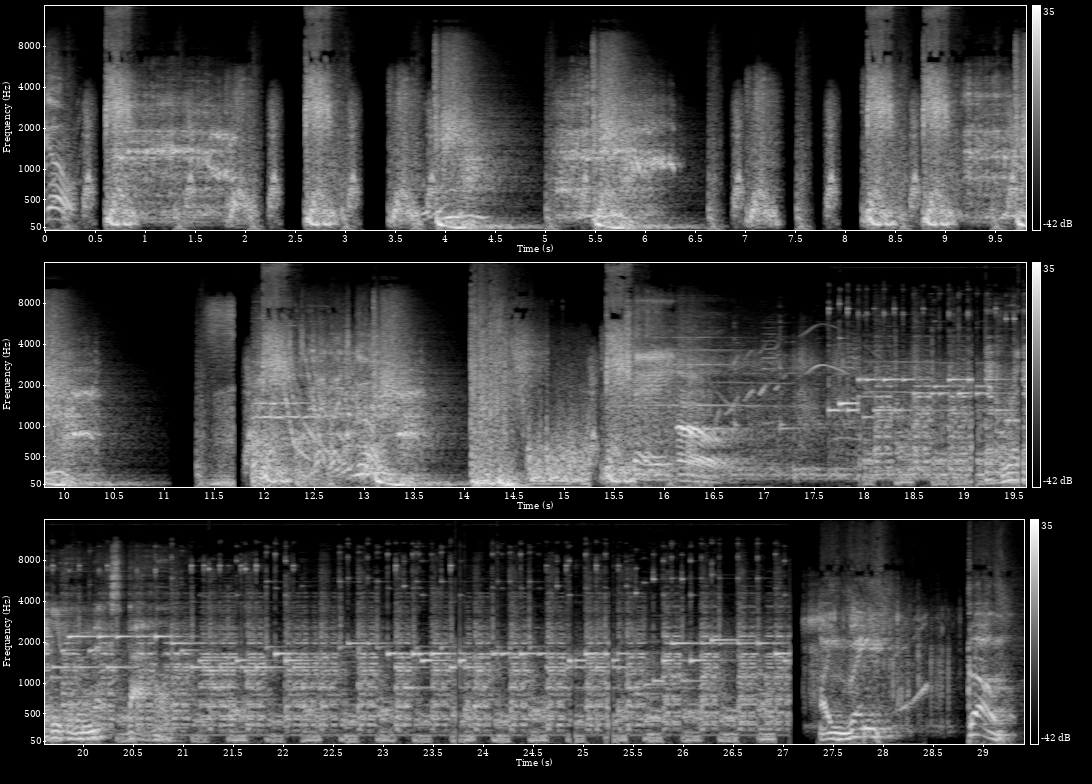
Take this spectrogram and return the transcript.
Battle. Are you ready? For the next battle i went go.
